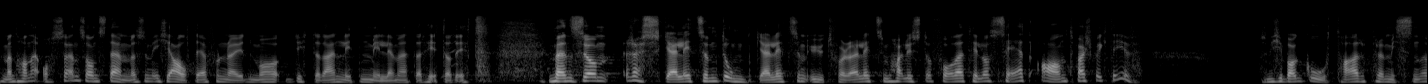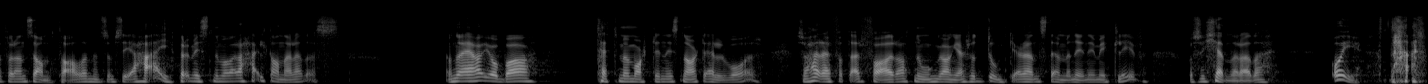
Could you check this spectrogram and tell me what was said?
men han er også en sånn stemme som ikke alltid er fornøyd med å dytte deg en liten millimeter hit og dit. Men som røsker litt, som dunker litt, som utfordrer litt, som har lyst til å få deg til å se et annet perspektiv. Som ikke bare godtar premissene for en samtale, men som sier hei, premissene må være helt annerledes. Og når jeg har jobba tett med Martin i snart elleve år, så har jeg fått erfare at noen ganger så dunker den stemmen inn i mitt liv. Og så kjenner jeg det. Oi, der,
